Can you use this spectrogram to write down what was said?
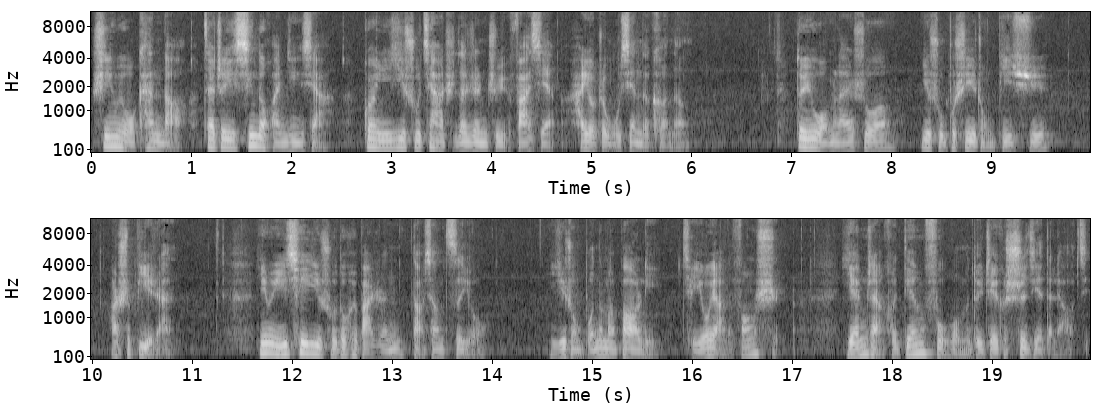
是因为我看到在这一新的环境下，关于艺术价值的认知与发现还有着无限的可能。对于我们来说，艺术不是一种必须，而是必然。因为一切艺术都会把人导向自由，以一种不那么暴力且优雅的方式，延展和颠覆我们对这个世界的了解。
